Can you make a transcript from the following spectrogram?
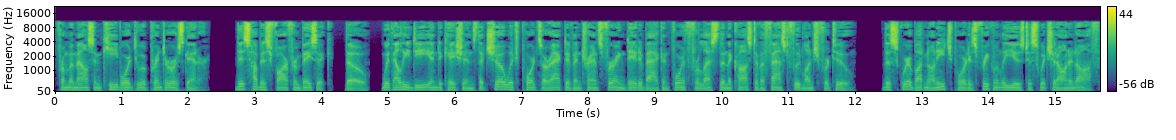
from a mouse and keyboard to a printer or scanner. This hub is far from basic, though, with LED indications that show which ports are active and transferring data back and forth for less than the cost of a fast food lunch for two. The square button on each port is frequently used to switch it on and off.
